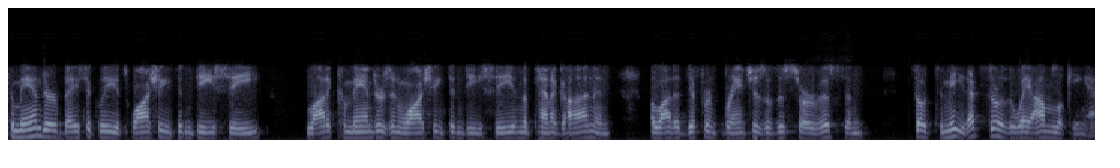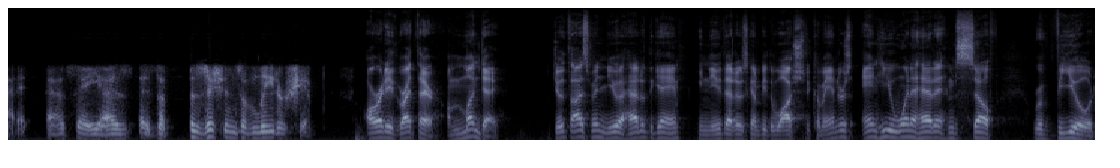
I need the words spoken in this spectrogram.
commander, basically, it's Washington D.C. A lot of commanders in Washington D.C. and the Pentagon, and a lot of different branches of the service. And so, to me, that's sort of the way I'm looking at it as a as as a positions of leadership already right there on Monday. Joe Theismann knew ahead of the game. He knew that it was going to be the Washington Commanders, and he went ahead and himself revealed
